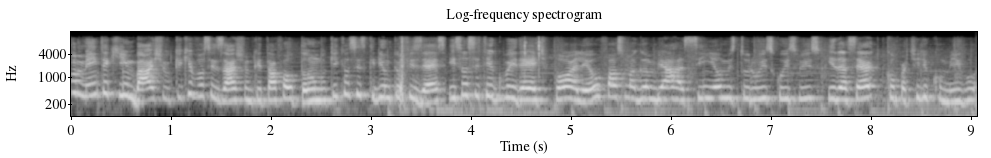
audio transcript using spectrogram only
Comenta aqui embaixo o que, que vocês acham que tá faltando, o que, que vocês queriam que eu fizesse. E se você tem alguma ideia, tipo, olha, eu faço uma gambiarra assim, eu misturo isso com isso, isso e dá certo, compartilhe comigo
